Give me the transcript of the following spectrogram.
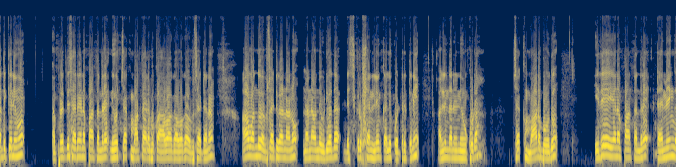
ಅದಕ್ಕೆ ನೀವು ಪ್ರತಿ ಸಾರಿ ಏನಪ್ಪ ಅಂತಂದರೆ ನೀವು ಚೆಕ್ ಮಾಡ್ತಾ ಇರಬೇಕು ಆವಾಗ ಆವಾಗ ವೆಬ್ಸೈಟನ್ನು ಆ ಒಂದು ವೆಬ್ಸೈಟ್ಗಳನ್ನ ನಾನು ನನ್ನ ಒಂದು ವಿಡಿಯೋದ ಡಿಸ್ಕ್ರಿಪ್ಷನ್ ಲಿಂಕಲ್ಲಿ ಕೊಟ್ಟಿರ್ತೀನಿ. ಅಲ್ಲಿಂದ ನೀವು ಕೂಡ ಚೆಕ್ ಮಾಡಬಹುದು. ಇದೇ ಏನಪ್ಪ ಅಂತಂದರೆ ಟೈಮಿಂಗ್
